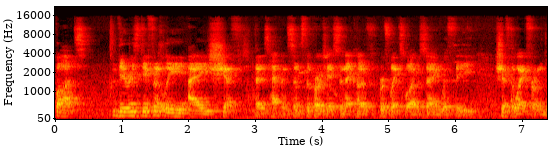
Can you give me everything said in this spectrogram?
but there is definitely a shift that has happened since the protest, and that kind of reflects what I was saying with the shift away from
